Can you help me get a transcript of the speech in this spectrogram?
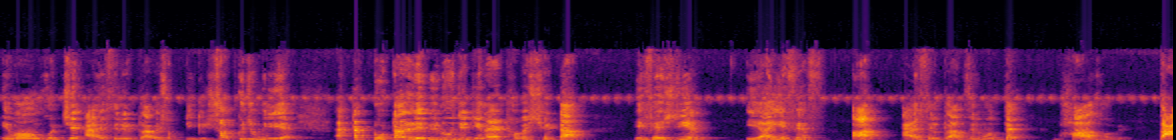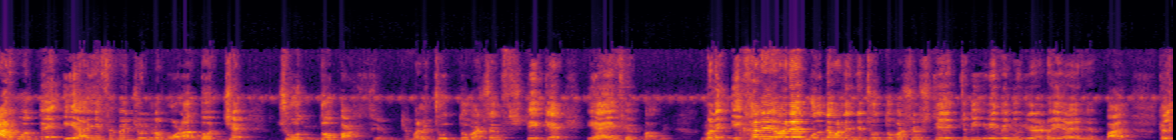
এবং হচ্ছে আইএসএল এর ক্লাবের সব টিকিট সব কিছু মিলিয়ে একটা টোটাল রেভিনিউ যে জেনারেট হবে সেটা এফএসডিএল এআইএফএফ আর আইএসএল ক্লাবসের মধ্যে ভাগ হবে। তার মধ্যে এআইএফএফ এর জন্য বরাদ্দ হচ্ছে চোদ্দ পার্সেন্ট মানে চোদ্দ পার্সেন্ট স্টেকে এআইএফএফ পাবে। মানে এখানে এবারে বলতে পারেন যে চোদ্দ পার্সেন্ট স্টেক যদি রেভিনিউ জেনারেট হয় এআইএফএফ পায়, তাহলে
